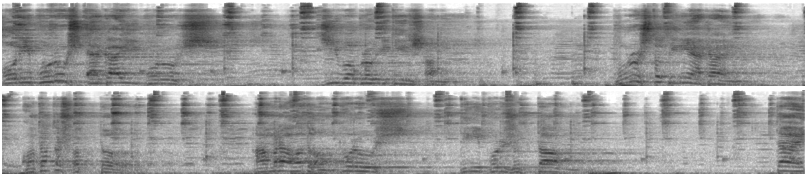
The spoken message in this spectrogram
হরি পুরুষ একাই পুরুষ, জীব প্রকৃতির স্বামী। পুরুষ তো তিনি একাই, কথা তো সত্য। আমরা অধম পুরুষ, তিনি পুরুষোত্তম। তাই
